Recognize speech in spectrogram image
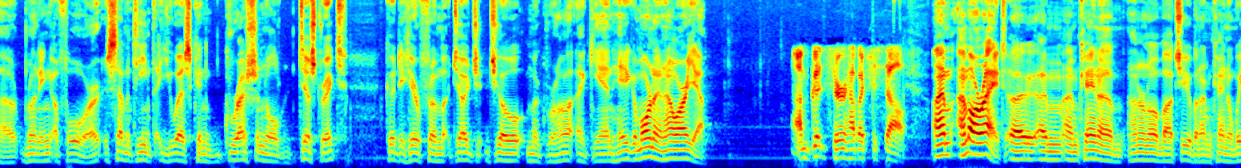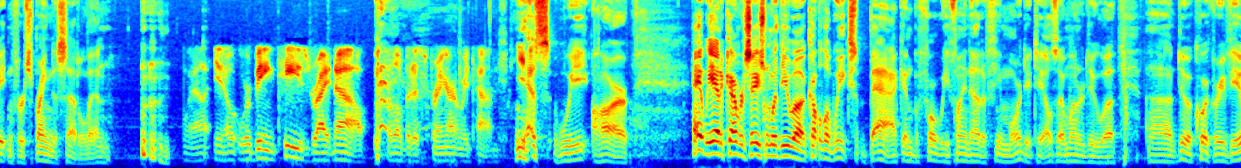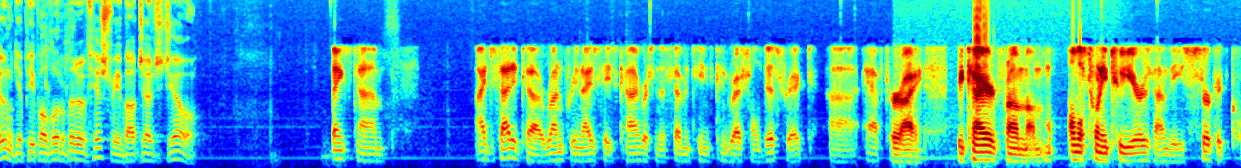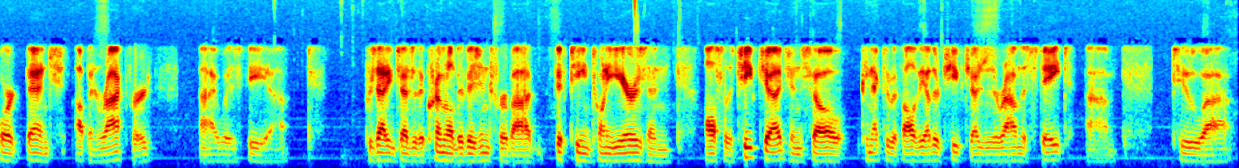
uh, running for 17th U.S. Congressional District. Good to hear from Judge Joe McGraw again. Hey, good morning. How are you? I'm good, sir. How about yourself? I'm I'm all right. Uh, I'm I'm kind of I don't know about you, but I'm kind of waiting for spring to settle in. well, you know, we're being teased right now with a little bit of spring, aren't we, Tom? Yes, we are. Hey, we had a conversation with you a couple of weeks back, and before we find out a few more details, I wanted to uh, uh, do a quick review and give people a little bit of history about Judge Joe. Thanks, Tom. I decided to run for United States Congress in the 17th Congressional District uh, after I retired from um, almost 22 years on the circuit court bench up in Rockford. I was the uh, presiding judge of the criminal division for about 15, 20 years, and also the chief judge, and so connected with all the other chief judges around the state um, to uh,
